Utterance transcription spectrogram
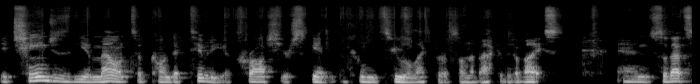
it changes the amount of conductivity across your skin between two electrodes on the back of the device. And so that's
